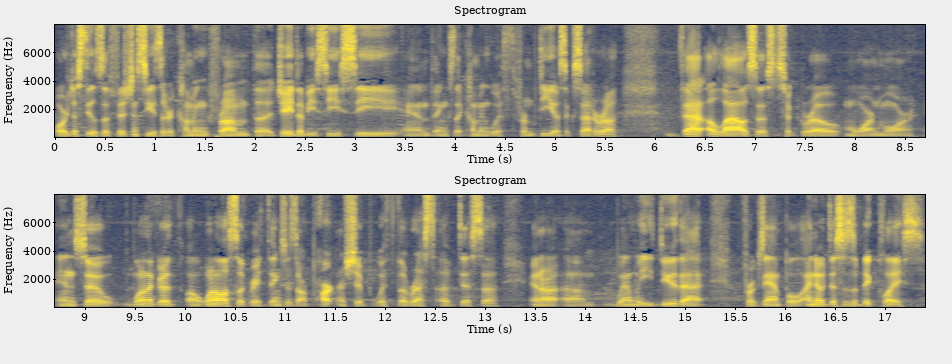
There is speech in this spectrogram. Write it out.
or just those efficiencies that are coming from the JWCC and things that are coming with from DEOS, et cetera, that allows us to grow more and more. And so one of the good, uh, one of also great things is our partnership with the rest of DISA. And our, um, when we do that, for example, I know this is a big place,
